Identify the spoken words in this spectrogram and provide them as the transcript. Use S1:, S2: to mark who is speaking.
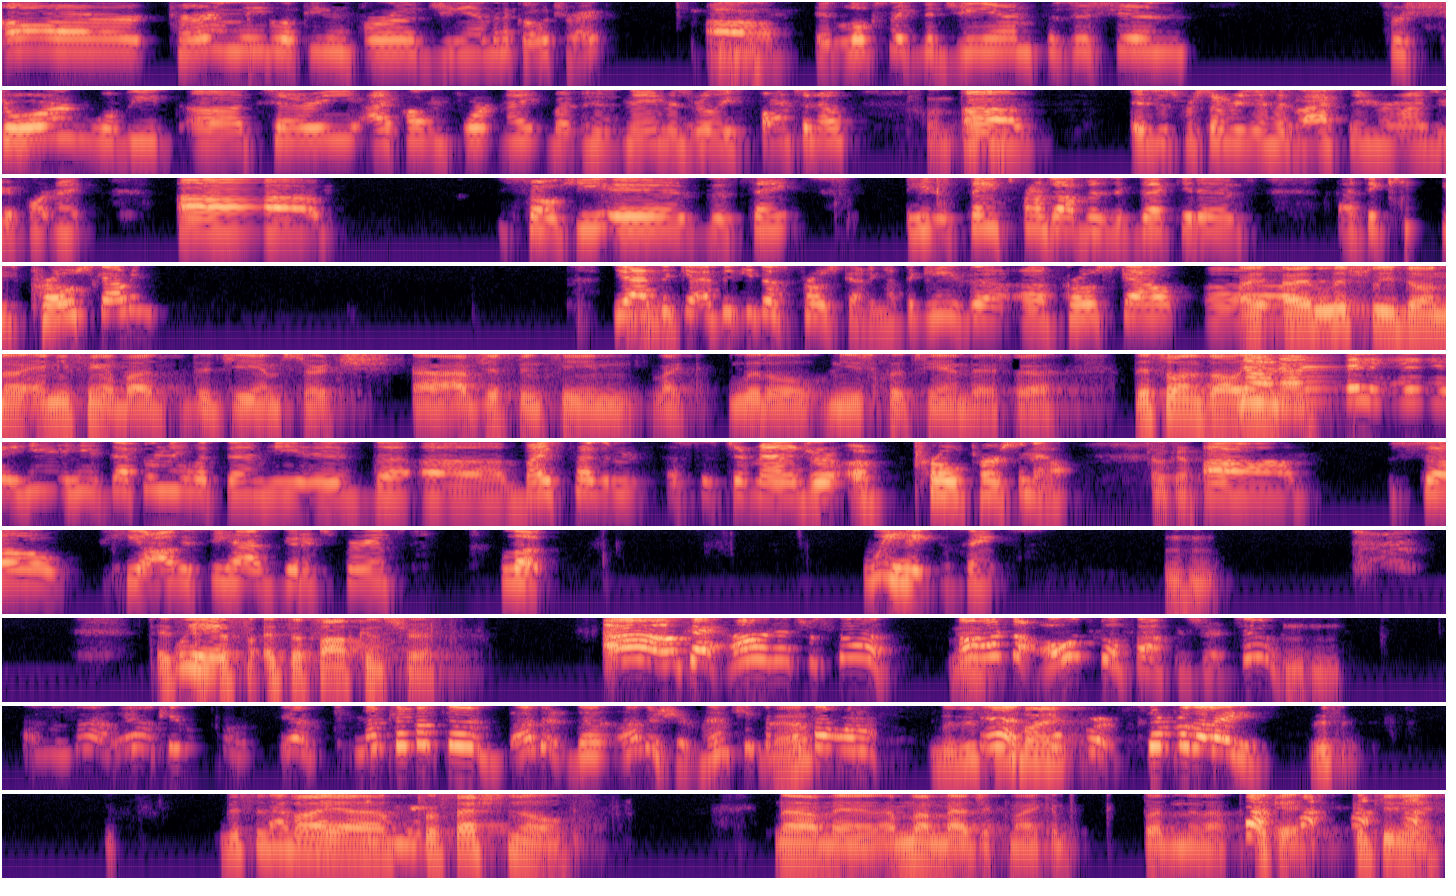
S1: are currently looking for a GM and a coach, right?
S2: Mhm.
S1: Um, it looks like the GM position for sure will be uh, Terry. I call him Fortnite, but his name is really Fontenot. Um, it's just for some reason his last name reminds me of Fortnite. Um, so he is the Saints. He's a Saints front office executive. I think he's pro scouting. Yeah, I
S2: Hmm.
S1: think I think he does pro scouting. I think he's a, a pro scout. Uh,
S2: I, I literally don't know anything about the GM search. Uh, I've just been seeing like little news clips here and there. So this one's all
S1: no,
S2: you
S1: no,
S2: know.
S1: eh, eh, eh, he, he's definitely with them. He is the uh, vice president, assistant manager of pro personnel.
S2: Okay.
S1: Um, so he obviously has good experience. Look, we hate the Saints.
S2: Mm-hmm. It's
S1: We
S2: it's a it's a Falcon shirt.
S1: Oh, okay. Oh, that's what's up.
S2: Yeah.
S1: Oh, that's an old school Falcon shirt too.
S2: Mhm.
S1: That's what's up. Yeah, keep. Yeah, now take off the other the other shirt, man. Keep put that one on.
S2: But this
S1: yeah,
S2: is my
S1: strip for, for the ladies.
S2: this this is my uh, professional. No man, I'm not Magic Mike. I'm buttoning it up. Okay, continue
